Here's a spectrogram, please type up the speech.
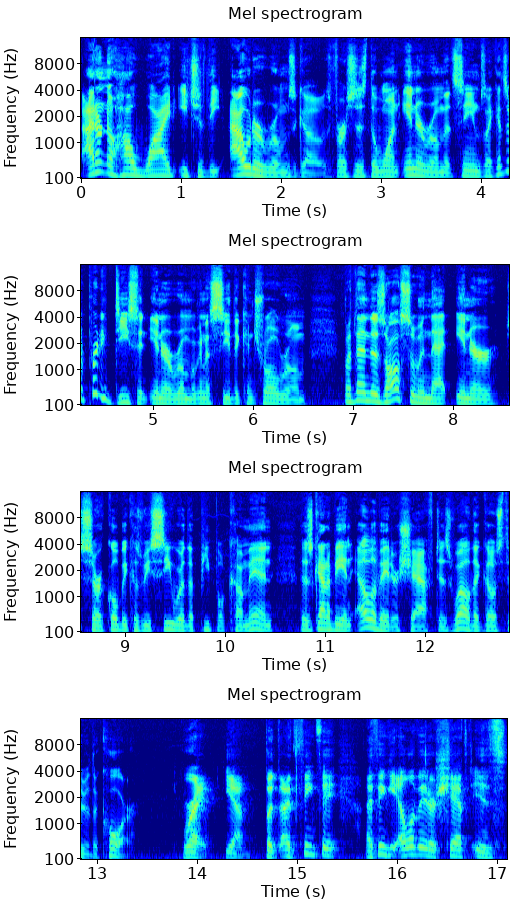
I don't know how wide each of the outer rooms goes versus the one inner room that seems like it's a pretty decent inner room. We're going to see the control room. But then there's also in that inner circle, because we see where the people come in, there's got to be an elevator shaft as well that goes through the core. Right. Yeah, but I think that I think the elevator shaft is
